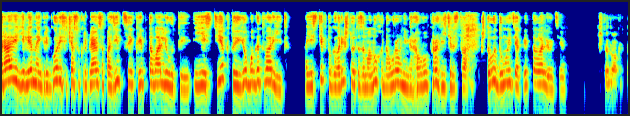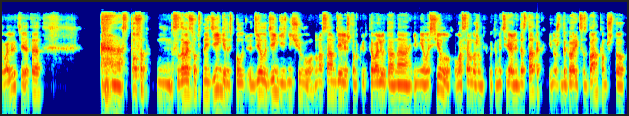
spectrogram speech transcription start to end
здравии Елена и Григорий сейчас укрепляются позиции криптовалюты. И есть те, кто ее боготворит. А есть те, кто говорит, что это замануха на уровне мирового правительства. Что вы думаете о криптовалюте? Что я думаю о криптовалюте? Это способ создавать собственные деньги, то есть делать деньги из ничего. Но на самом деле, чтобы криптовалюта она имела силу, у вас все равно должен быть какой-то материальный достаток, и нужно договориться с банком, что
